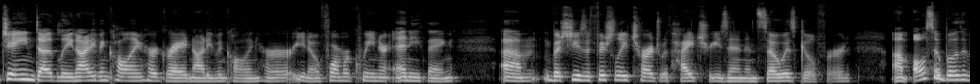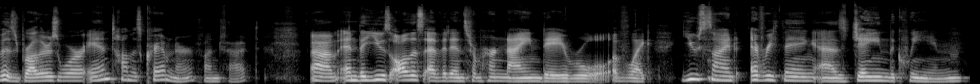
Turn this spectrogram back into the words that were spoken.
Jane Dudley, not even calling her Grey, not even calling her, you know, former queen or anything. Um, but she is officially charged with high treason, and so is Guildford. Um, also, both of his brothers were, and Thomas Cranmer, fun fact. Um, and they use all this evidence from her nine day rule of like, you signed everything as Jane the Queen.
